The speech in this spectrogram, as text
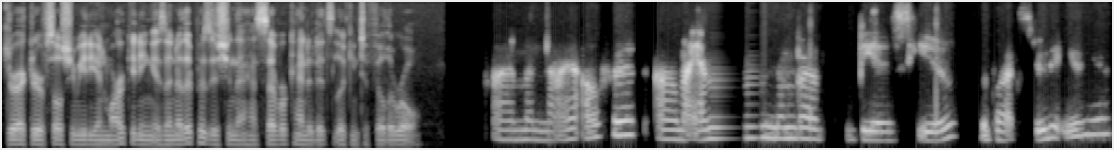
Director of Social Media and Marketing is another position that has several candidates looking to fill the role. I'm Anaya Alfred. Um, I am a member of BSU, the Black Student Union,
